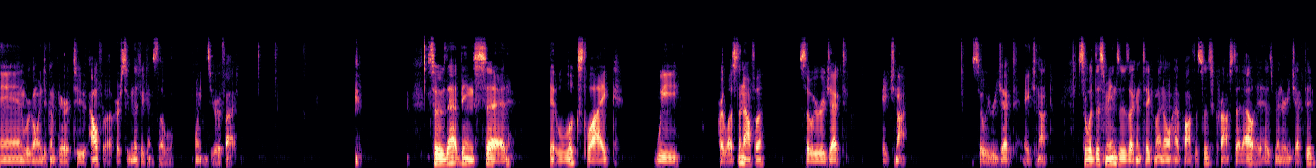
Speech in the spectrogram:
and we're going to compare it to alpha, our significance level, 0.05. So that being said, it looks like we are less than alpha, so we reject H naught. So we reject H naught. So what this means is I can take my null hypothesis, cross that out, it has been rejected,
